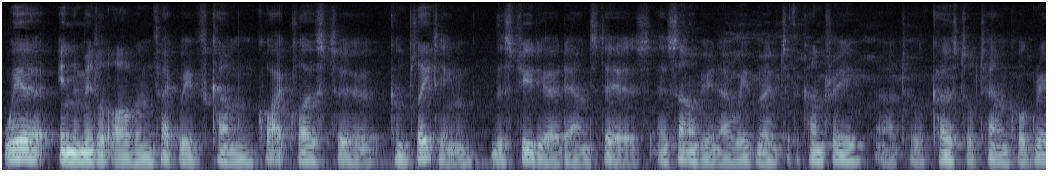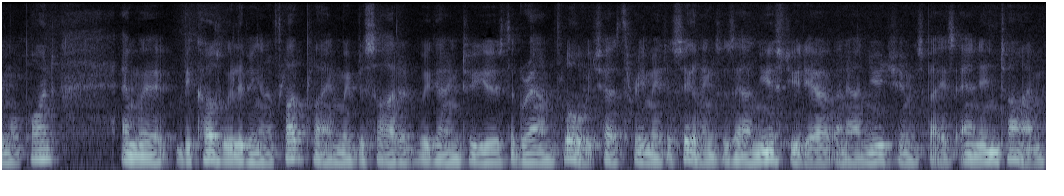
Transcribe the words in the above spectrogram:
We're in the middle of, in fact, we've come quite close to completing the studio downstairs. As some of you know, we've moved to the country, uh, to a coastal town called Greenwell Point, and we're, because we're living in a floodplain, we've decided we're going to use the ground floor, which has three metre ceilings, as our new studio and our new gym space, and in time,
